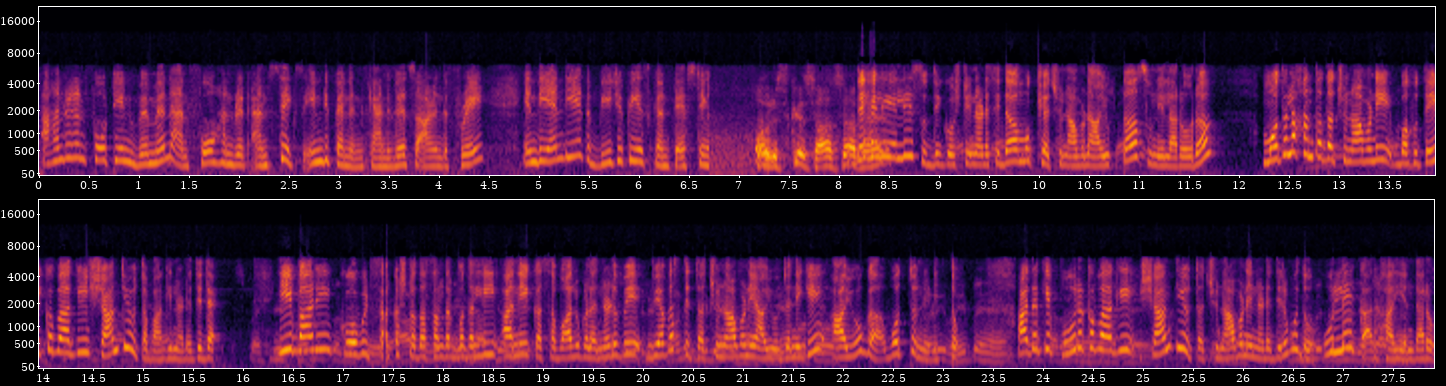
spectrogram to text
114 women and 406 independent candidates are in the fray. In the NDA, the BJP is contesting. ದೆಹಲಿಯಲ್ಲಿ ಸುದ್ದಿಗೋಷ್ಠಿ ನಡೆಸಿದ ಮುಖ್ಯ ಚುನಾವಣಾ ಆಯುಕ್ತ ಸುನಿಲ್ ಅರೋರಾ ಮೊದಲ ಹಂತದ ಚುನಾವಣೆ ಬಹುತೇಕವಾಗಿ ಶಾಂತಿಯುತವಾಗಿ ನಡೆದಿದೆ ಈ ಬಾರಿ ಕೋವಿಡ್ ಸಂಕಷ್ಟದ ಸಂದರ್ಭದಲ್ಲಿ ಅನೇಕ ಸವಾಲುಗಳ ನಡುವೆ ವ್ಯವಸ್ಥಿತ ಚುನಾವಣೆ ಆಯೋಜನೆಗೆ ಆಯೋಗ ಒತ್ತು ನೀಡಿತ್ತು ಅದಕ್ಕೆ ಪೂರಕವಾಗಿ ಶಾಂತಿಯುತ ಚುನಾವಣೆ ನಡೆದಿರುವುದು ಉಲ್ಲೇಖಾರ್ಹ ಎಂದರು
